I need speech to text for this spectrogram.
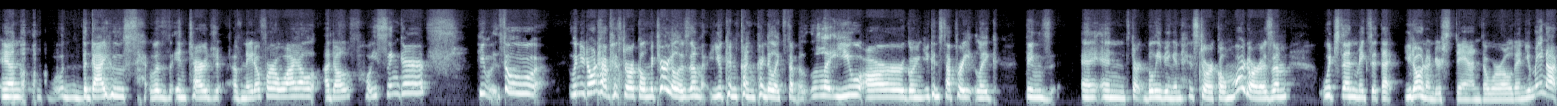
And the guy who was in charge of NATO for a while, Adolf Heusinger, he so when you don't have historical materialism, you can kind, kind of like, sub, like you are going, you can separate like things and, and start believing in historical Mordorism, which then makes it that you don't understand the world and you may not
